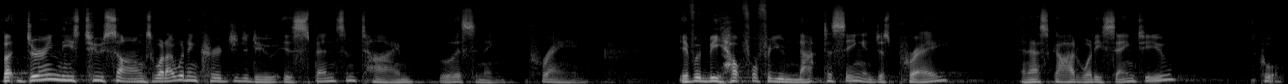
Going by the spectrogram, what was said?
But during these two songs, what I would encourage you to do is spend some time listening, praying. If it would be helpful for you not to sing and just pray and ask God what He's saying to you, cool.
